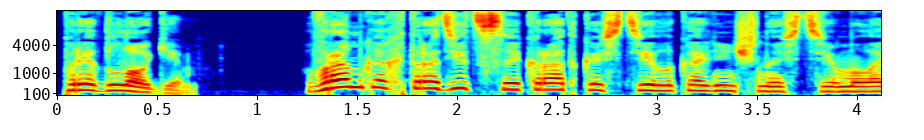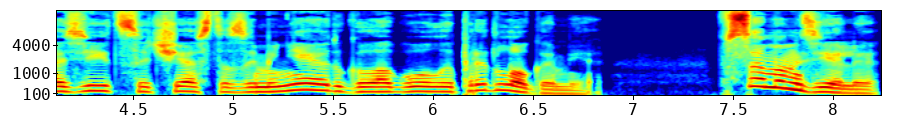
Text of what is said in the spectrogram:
Предлоги. В рамках традиции краткости и лаконичности малазийцы часто заменяют глаголы предлогами. В самом деле,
